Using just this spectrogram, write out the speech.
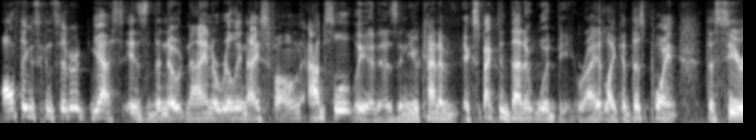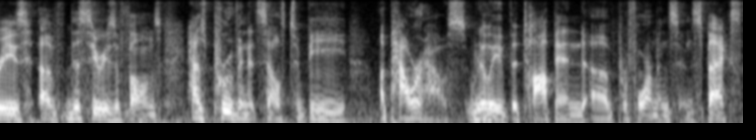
all things considered, yes, is the Note 9 a really nice phone? Absolutely it is. And you kind of expected that it would be, right? Like at this point, the series of this series of phones has proven itself to be a powerhouse, mm-hmm. really the top end of performance and specs.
